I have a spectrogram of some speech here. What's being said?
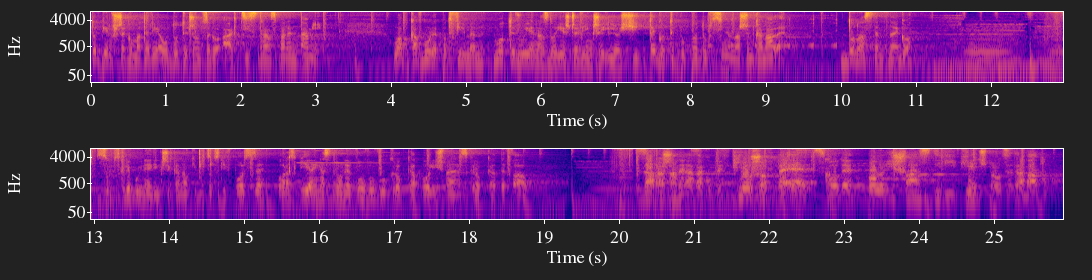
do pierwszego materiału dotyczącego akcji z transparentami. Łapka w górę pod filmem motywuje nas do jeszcze większej ilości tego typu produkcji na naszym kanale. Do następnego. Subskrybuj największy kanał kibicowski w Polsce oraz bijaj na stronę www.polishfans.tv. Zapraszamy na zakupy w bioshop.pl z kodem PolishFansTV 5% rabatu.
